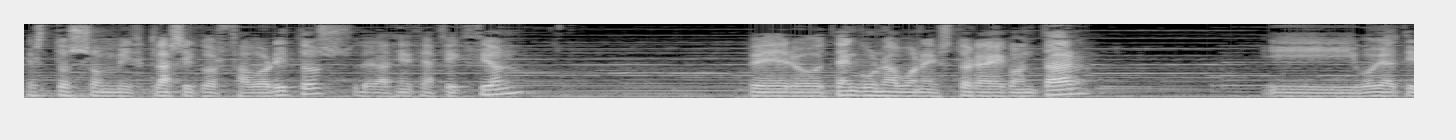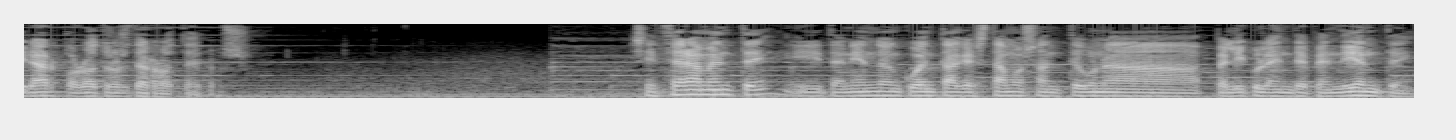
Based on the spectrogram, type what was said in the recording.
Estos son mis clásicos favoritos de la ciencia ficción pero tengo una buena historia que contar y voy a tirar por otros derroteros. Sinceramente, y teniendo en cuenta que estamos ante una película independiente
